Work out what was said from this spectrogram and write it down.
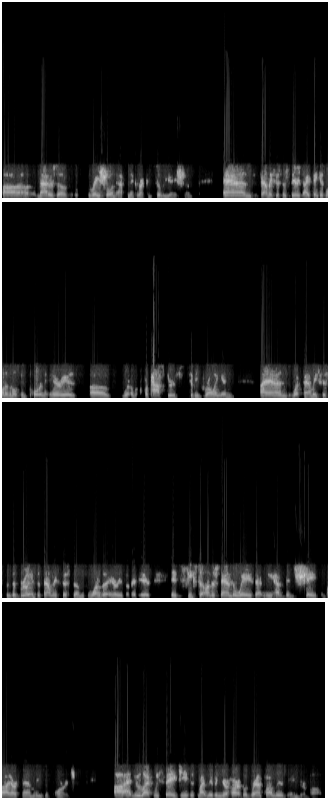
uh, matters of racial and ethnic reconciliation. And family systems theory, I think, is one of the most important areas of for pastors to be growing in. And what family systems, the brilliance of family systems, one of the areas of it is it seeks to understand the ways that we have been shaped by our families of origin. Uh, at New Life, we say Jesus might live in your heart, but grandpa lives in your bones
